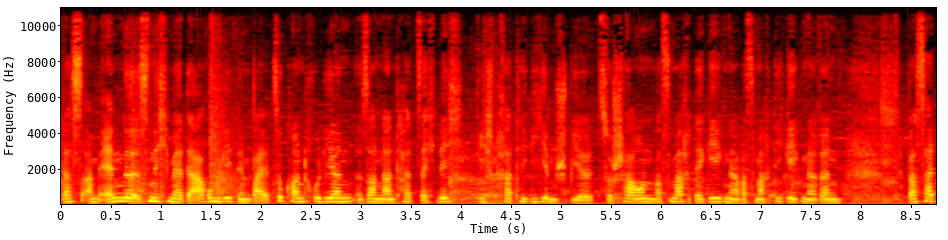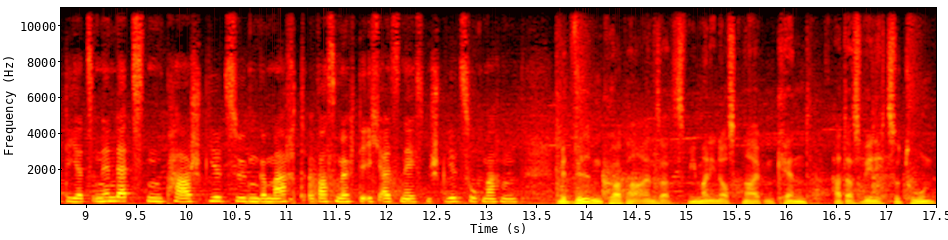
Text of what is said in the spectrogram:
dass am Ende es nicht mehr darum geht, den Ball zu kontrollieren, sondern tatsächlich die Strategie im Spiel zu schauen, was macht der Gegner, was macht die Gegnerin was hat die jetzt in den letzten paar Spielzügen gemacht, was möchte ich als nächsten Spielzug machen. Mit wildem Körpereinsatz, wie man ihn aus Kneipen kennt, hat das wenig zu tun,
